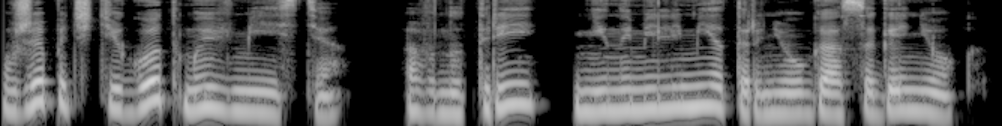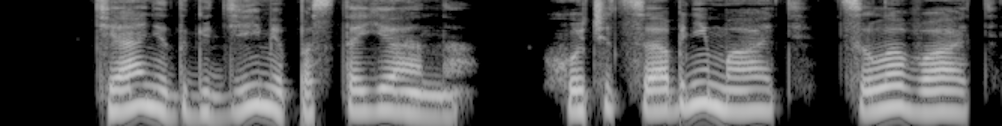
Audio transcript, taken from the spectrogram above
Уже почти год мы вместе, а внутри ни на миллиметр не угас огонек. Тянет к Диме постоянно. Хочется обнимать, целовать,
